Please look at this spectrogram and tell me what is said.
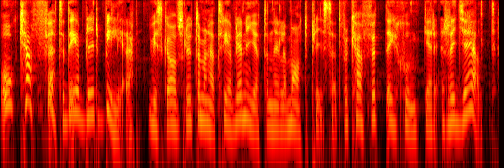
Och kaffet, det blir billigare. Vi ska avsluta med den här trevliga nyheten när det gäller matpriset, för kaffet det sjunker rejält.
